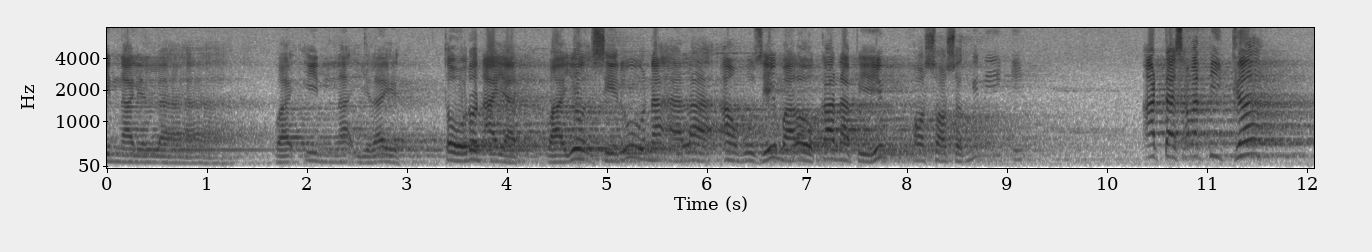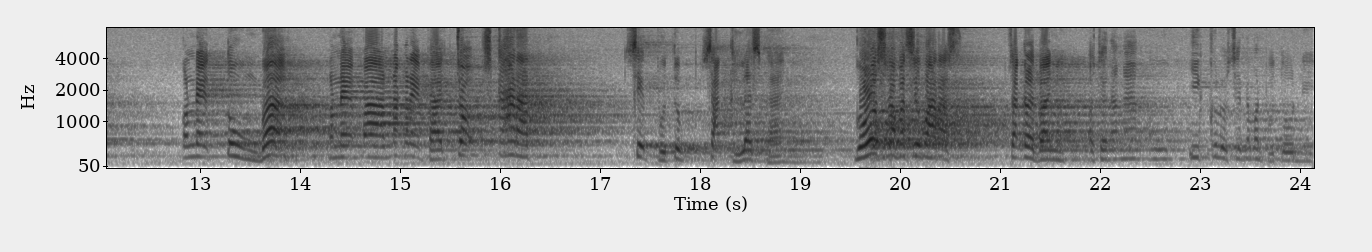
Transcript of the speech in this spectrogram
Innalillah wa inna ilaihi turun ayat. Wa yusiruna ala anfusihim walau kana bihim khososun ini, ini ada sama tiga kena tumbak kena panah kena bacok sekarat. Si butuh sak gelas banyu. Gak usah si waras sak gelas banyu. Aja nang aku. Iku lho sing nemen butune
